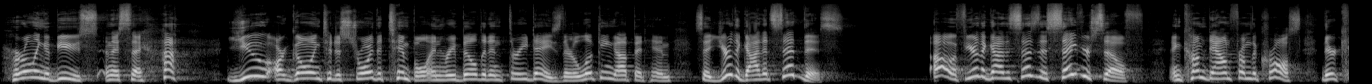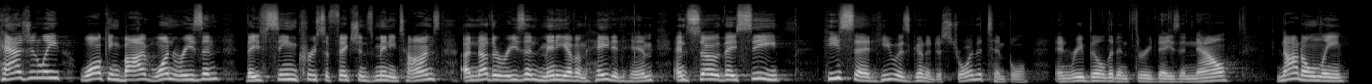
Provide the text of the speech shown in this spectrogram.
hurling abuse, and they say, Ha! You are going to destroy the temple and rebuild it in three days. They're looking up at him, said, You're the guy that said this. Oh, if you're the guy that says this, save yourself and come down from the cross. They're casually walking by. One reason, they've seen crucifixions many times. Another reason, many of them hated him. And so they see, he said he was going to destroy the temple and rebuild it in three days. And now, not only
